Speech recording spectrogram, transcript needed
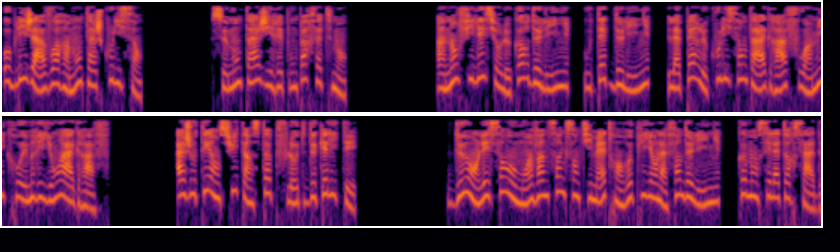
oblige à avoir un montage coulissant. Ce montage y répond parfaitement. Un enfilé sur le corps de ligne, ou tête de ligne, la perle coulissante à agrafe ou un micro-émerillon à agrafe. Ajoutez ensuite un stop float de qualité. 2 en laissant au moins 25 cm en repliant la fin de ligne, commencez la torsade.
